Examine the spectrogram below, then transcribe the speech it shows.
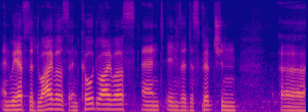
and we have the drivers and co-drivers and in the description uh,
